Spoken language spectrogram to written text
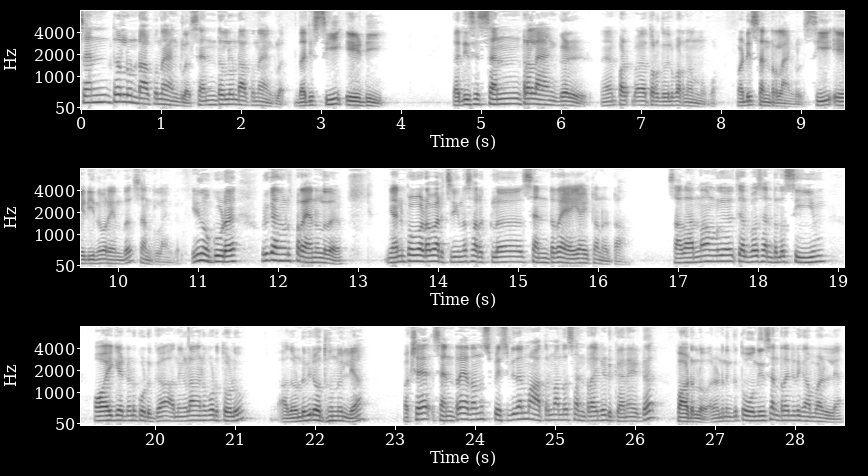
സെൻട്രൽ ഉണ്ടാക്കുന്ന ആംഗിൾ സെൻട്രൽ ഉണ്ടാക്കുന്ന angle that is C A D that is a central angle ഞാൻ തുടക്കത്തിൽ പറഞ്ഞു തന്നു. What is central angle C A D എന്ന് പറയുന്നത് സെൻട്രൽ ആംഗിൾ ഇനി നോക്കൂ ഇവിടെ ഒരു കാര്യം കൂടി പറയാനുള്ളത്. ഞാനിപ്പോൾ ഇവിടെ വരച്ചിരിക്കുന്ന സർക്കിൾ സെന്റർ എ ആയിട്ടാണ് കേട്ടോ. സാധാരണ നമ്മൾ ചിലപ്പോൾ സെന്ററിൽ സിയും ഓയൊക്കെ ആയിട്ടാണ് കൊടുക്കുക. നിങ്ങൾ അങ്ങനെ കൊടുത്തോളൂ. അതുകൊണ്ട് വിരോധമൊന്നുമില്ല. പക്ഷേ സെന്റർ ഏതാണെന്ന് സ്പെസിഫിക് ചെയ്താൽ മാത്രമേ അത് സെന്ററായിട്ട് എടുക്കാനായിട്ട് പാടുള്ളൂ. അതുകൊണ്ട് നിങ്ങൾക്ക് തോന്നിയത് സെന്ററായിട്ട് എടുക്കാൻ പാടില്ല.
